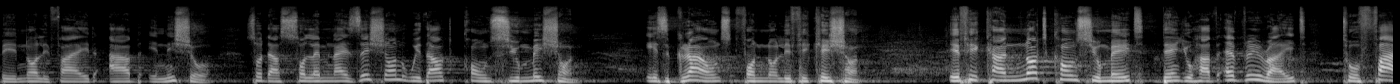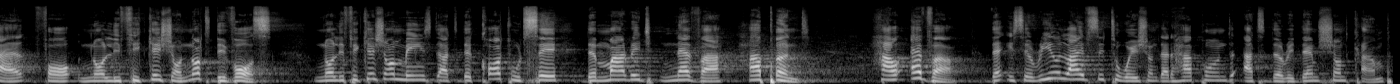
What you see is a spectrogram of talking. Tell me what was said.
be nullified ab initio. So that solemnization without consummation is grounds for nullification. If he cannot consummate, then you have every right to file for nullification, not divorce. Nullification means that the court would say the marriage never happened. However, there is a real life situation that happened at the redemption camp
